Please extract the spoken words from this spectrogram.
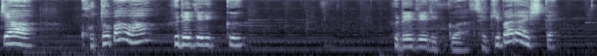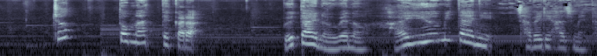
じゃあ、言葉はフレデリック。フレデリックは咳払いして、ちょっと待ってから舞台の上の俳優みたいに喋り始めた。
